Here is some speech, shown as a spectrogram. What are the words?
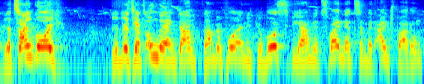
Und jetzt zeigen wir euch, wie wir es jetzt umgehängt haben. Das haben wir vorher nicht gewusst. Wir haben hier zwei Netze mit Einsparung.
